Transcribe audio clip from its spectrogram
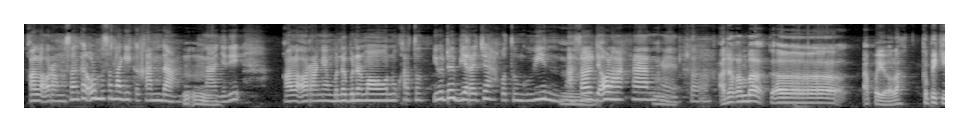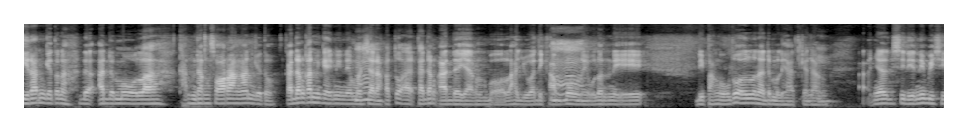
kalau orang pesan kan ulun pesan lagi ke kandang Mm-mm. nah jadi kalau orang yang bener-bener mau nukar tuh yaudah biar aja aku tungguin Hmm. asal diolahkan Hmm. gitu ada kan Mbak ke apa ya lah kepikiran gitu nah ada ada mau olah kandang sorangan gitu kadang kan kayak ini nih Mm. masyarakat tuh a- kadang ada yang olah juga di kampung Mm. nih ulun di di panggung tuh ulun ada melihat kadang hanya di sini ini bisa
